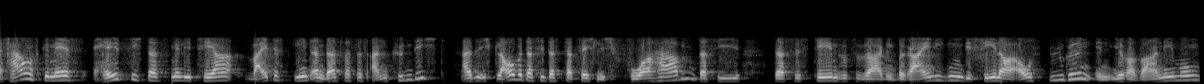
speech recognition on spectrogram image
Erfahrungsgemäß hält sich das Militär weitestgehend an das, was es ankündigt. Also ich glaube, dass sie das tatsächlich vorhaben, dass sie das System sozusagen bereinigen, die Fehler ausbügeln in ihrer Wahrnehmung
